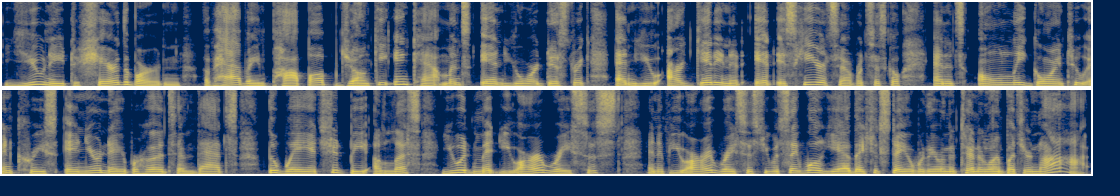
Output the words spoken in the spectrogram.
you need to share the burden of having pop up junkie encampments in your district, and you are getting it. It is here, in San Francisco, and it's only going to increase in your neighborhoods, and that's the way it should be, unless you admit you are a racist. And if you are a racist, you would say, well, yeah, they should stay over there in the Tenderloin, but you're not.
